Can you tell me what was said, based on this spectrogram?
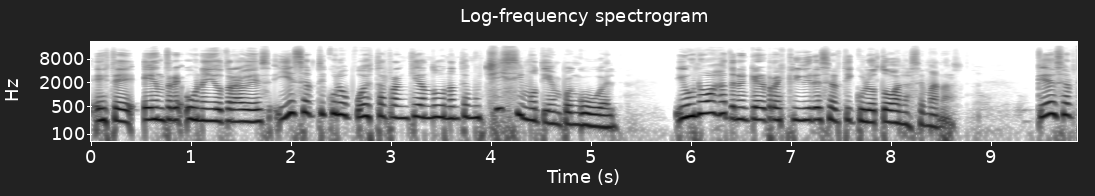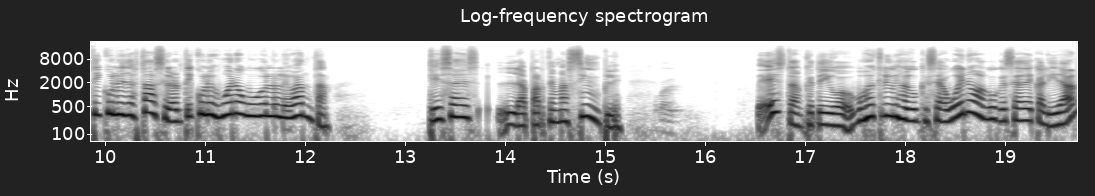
este, entre una y otra vez. Y ese artículo puede estar rankeando durante muchísimo tiempo en Google. Y vos no vas a tener que reescribir ese artículo todas las semanas. Queda ese artículo y ya está. Si el artículo es bueno, Google lo levanta. Que esa es la parte más simple. ¿Cuál? Esta que te digo, vos escribís algo que sea bueno, algo que sea de calidad.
